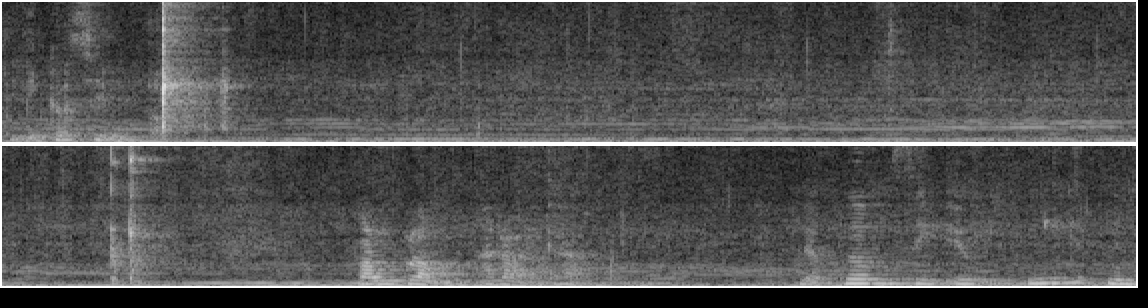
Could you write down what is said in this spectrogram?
ทีนี้ก็ชิมต่อกลมกล่อมอร่อยค่ะ เดี๋ยวเพิ่มซีอิ๊วอีกนิดนึง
